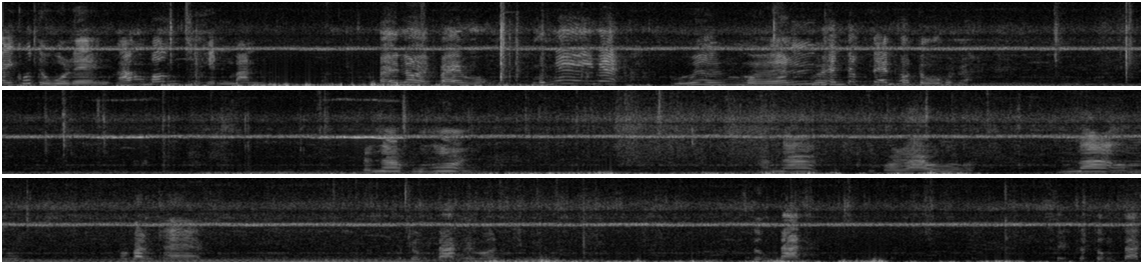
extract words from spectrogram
ไปก็ถือว่าแรงพังเบิ้งสิเห็นมันไปหน่อยไปบ่มีแม่มันไม่เหมือนบ่เห็นจักรแตนพอโตคนน่ะเป็นหน้าคูห้อนหน้าหน้าพอแล้วหน้าอืมพอบันแคบกระต้มตัดเลยมันกินกระต้มตัดเป็นกระต้มตัด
